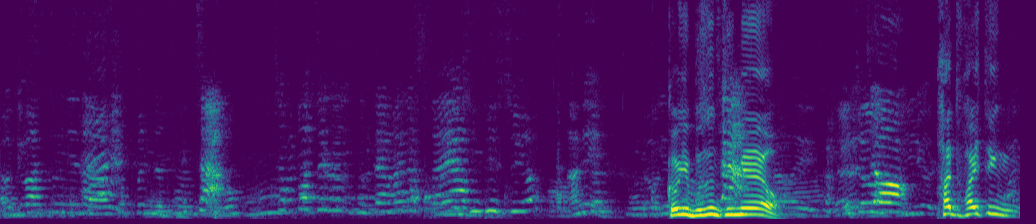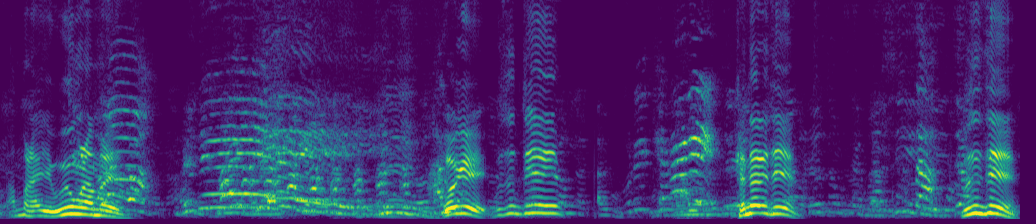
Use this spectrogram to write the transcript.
어디 왔습니다. 첫 번째 선수. 자, 첫 번째 선수 등장하셨어요? 김필수요? 아니. 거기 무슨 팀이에요? 열정. 파, 파이팅 한번 해요. 응원 한번 해요. 여기 무슨 팀? 우리 개나리! 개나리 팀. 무슨 팀?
